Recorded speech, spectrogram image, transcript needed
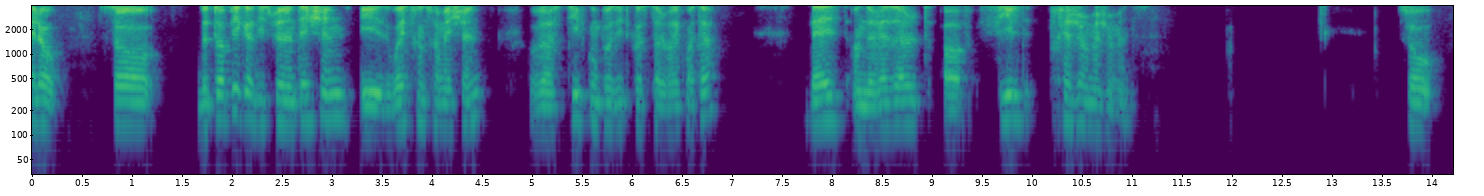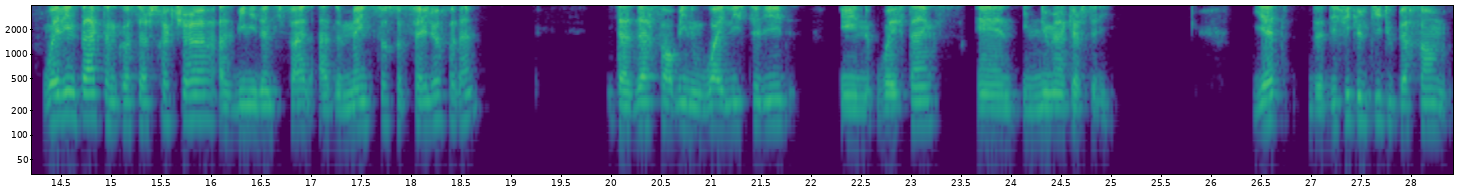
Hello. So the topic of this presentation is wave transformation over a steep composite coastal breakwater based on the result of field pressure measurements. So wave impact on coastal structure has been identified as the main source of failure for them. It has therefore been widely studied in wave tanks and in numerical study. Yet, the difficulty to perform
